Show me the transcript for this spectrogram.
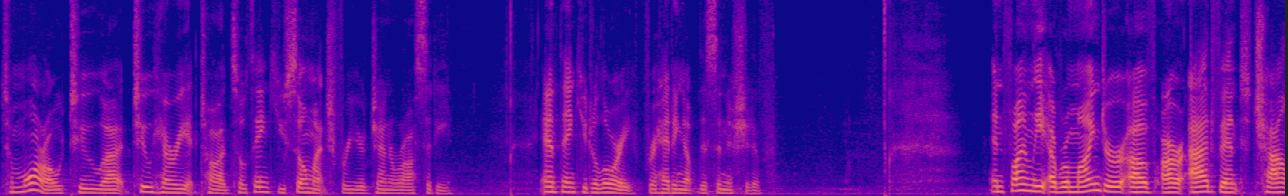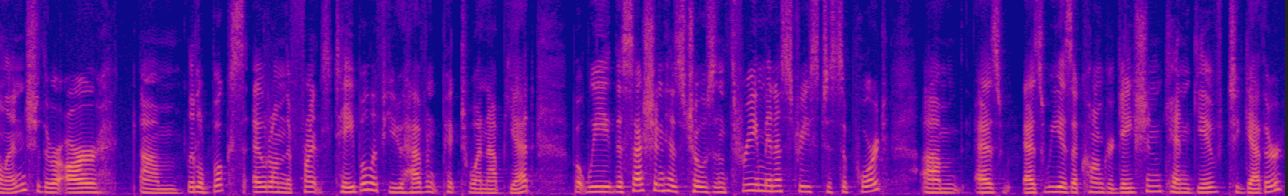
tomorrow to, uh, to Harriet Todd. So thank you so much for your generosity. And thank you to Lori for heading up this initiative. And finally, a reminder of our Advent challenge. There are um, little books out on the front table if you haven't picked one up yet. But we, the session has chosen three ministries to support um, as, as we as a congregation can give together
